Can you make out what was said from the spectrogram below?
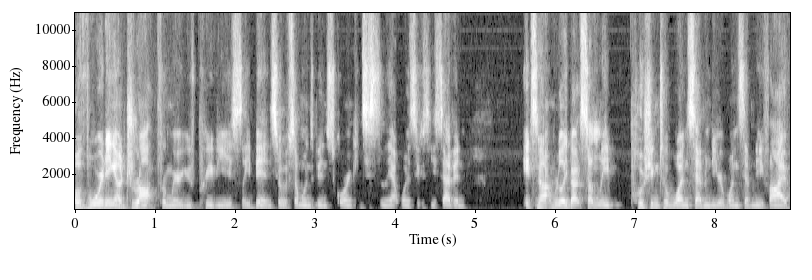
avoiding a drop from where you've previously been. So if someone's been scoring consistently at 167, it's not really about suddenly pushing to 170 or 175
